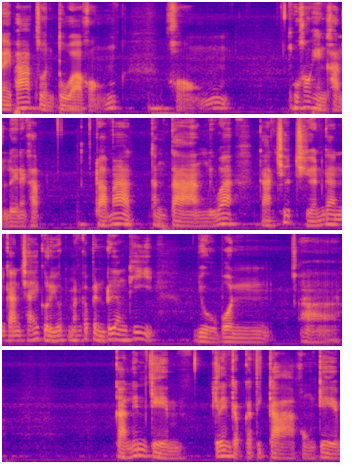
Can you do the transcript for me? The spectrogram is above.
ในภาคส่วนตัวของของผู้เข้าแข่งขันเลยนะครับดราม่าต่างๆ หรือว่าการเชือดเฉือนกันการใช้กลยุทธ์มันก็เป็นเรื่องที่อยู่บน การเล่นเกมเล่นกับกติกาของเกม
